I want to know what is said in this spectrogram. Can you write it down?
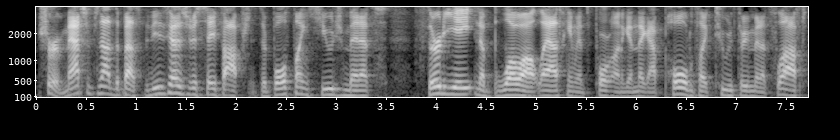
sure, matchup's not the best, but these guys are just safe options. They're both playing huge minutes. 38 in a blowout last game against Portland. Again, they got pulled with like two or three minutes left.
